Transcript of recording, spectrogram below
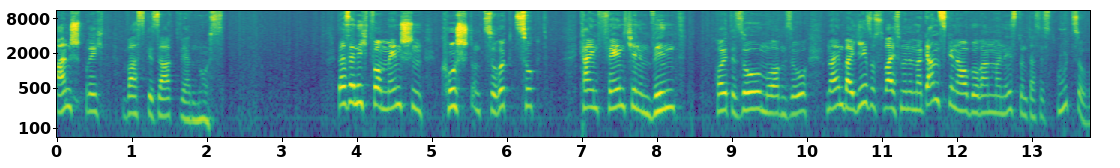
anspricht, was gesagt werden muss. Dass er nicht vor Menschen kuscht und zurückzuckt, kein Fähnchen im Wind, heute so, morgen so. Nein, bei Jesus weiß man immer ganz genau, woran man ist und das ist gut so.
